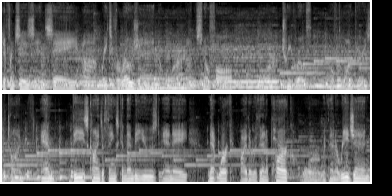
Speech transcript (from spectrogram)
differences in, say, um, rates of erosion or amount of snowfall or tree growth over long periods of time. And these kinds of things can then be used in a network either within a park or within a region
